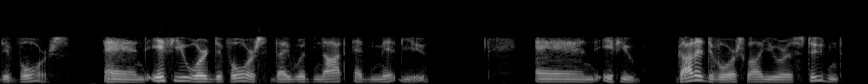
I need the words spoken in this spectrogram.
divorce and if you were divorced, they would not admit you. And if you got a divorce while you were a student,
